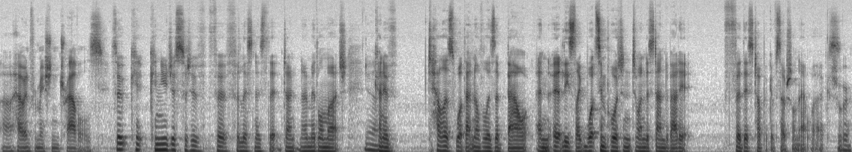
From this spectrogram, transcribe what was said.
uh, how information travels. So can, can you just sort of, for, for listeners that don't know Middlemarch, Yeah. kind of tell us what that novel is about and at least like what's important to understand about it for this topic of social networks? Sure.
